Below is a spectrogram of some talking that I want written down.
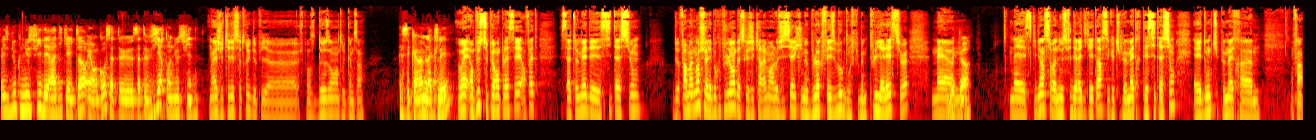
Facebook Newsfeed Eradicator, et en gros, ça te, ça te vire ton newsfeed. Ouais, j'utilise ce truc depuis, euh, je pense, deux ans, un truc comme ça. Et c'est quand même la clé. Ouais, en plus tu peux remplacer. En fait, ça te met des citations. De... Enfin, maintenant je suis allé beaucoup plus loin parce que j'ai carrément un logiciel qui me bloque Facebook, donc je peux même plus y aller si tu veux. Mais euh, D'accord. Mais ce qui est bien sur Newsfeed Eradicator, c'est que tu peux mettre tes citations et donc tu peux mettre. euh, Enfin,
